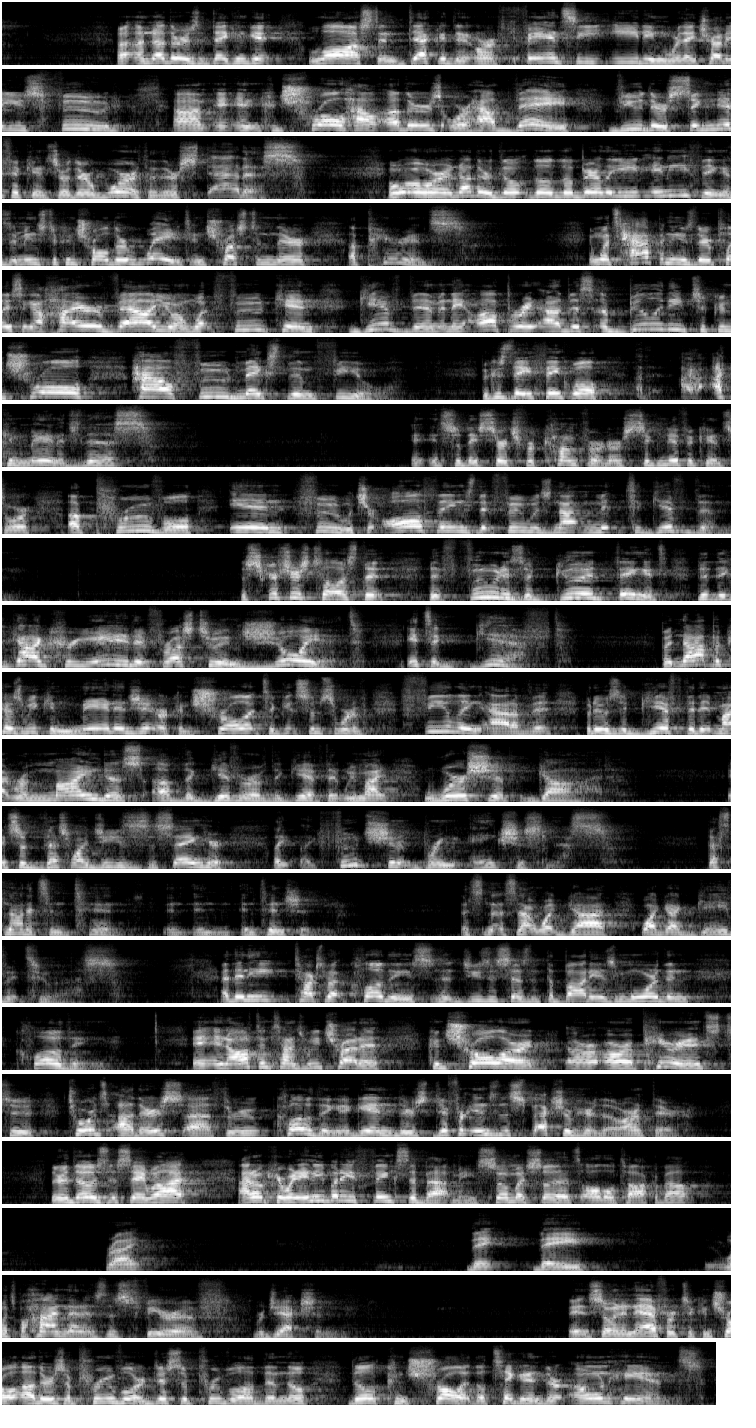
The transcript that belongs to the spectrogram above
Uh, another is that they can get lost in decadent or fancy eating where they try to use food um, and, and control how others or how they view their significance or their worth or their status. Or, or another, they'll, they'll, they'll barely eat anything as it means to control their weight and trust in their appearance. And what's happening is they're placing a higher value on what food can give them, and they operate out of this ability to control how food makes them feel. because they think, well, I, I can manage this. And so they search for comfort or significance or approval in food, which are all things that food was not meant to give them. The scriptures tell us that, that food is a good thing. It's that, that God created it for us to enjoy it. It's a gift. But not because we can manage it or control it to get some sort of feeling out of it, but it was a gift that it might remind us of the giver of the gift, that we might worship God. And so that's why Jesus is saying here, like, like food shouldn't bring anxiousness. That's not its intent, in, in, intention. That's not, that's not what God, why God gave it to us. And then he talks about clothing. Jesus says that the body is more than clothing. And, oftentimes we try to control our, our, our appearance to, towards others uh, through clothing. Again, there's different ends of the spectrum here, though, aren't there? There are those that say, well, I, I don't care what anybody thinks about me, so much so that's all they'll talk about right? They, they, what's behind that is this fear of rejection. And so, in an effort to control others' approval or disapproval of them, they'll, they'll control it. They'll take it in their own hands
